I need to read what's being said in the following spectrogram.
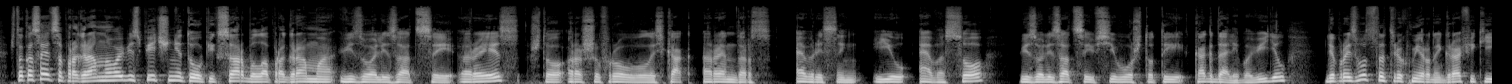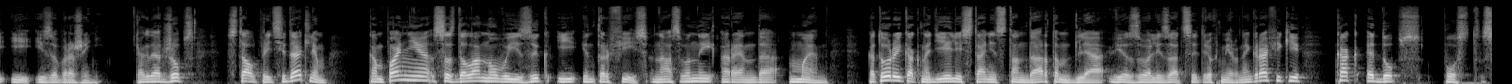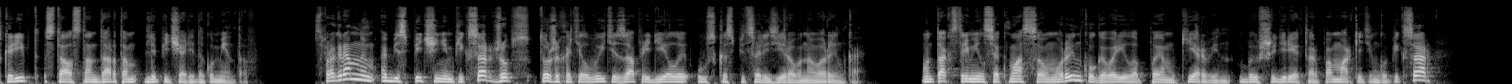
Что касается программного обеспечения, то у Pixar была программа визуализации RAIS, что расшифровывалось как Renders Everything You Ever Saw, визуализации всего, что ты когда-либо видел, для производства трехмерной графики и изображений. Когда Джобс стал председателем, компания создала новый язык и интерфейс, названный Renda Man – который, как надеялись, станет стандартом для визуализации трехмерной графики, как Adobe PostScript стал стандартом для печати документов. С программным обеспечением Pixar Джобс тоже хотел выйти за пределы узкоспециализированного рынка. Он так стремился к массовому рынку, говорила Пэм Кервин, бывший директор по маркетингу Pixar.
